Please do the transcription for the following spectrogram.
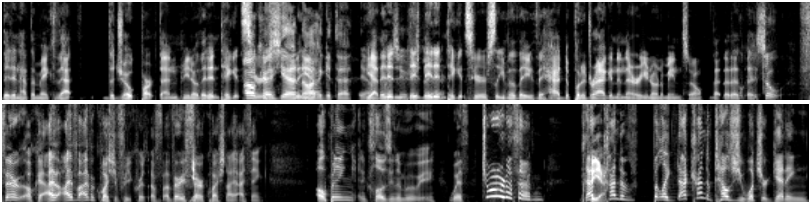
They didn't have to make that the joke part. Then, you know, they didn't take it seriously. okay, yeah, no, yeah, I get that. Yeah, yeah, they I didn't. They, they didn't take it seriously, even though they they had to put a dragon in there. You know what I mean? So that that, that, Okay, that- so fair. Okay, I, I've I have a question for you, Chris. A, a very fair question, I, I think. Opening and closing the movie with Jarnathan. That Yeah. kind of, but like that kind of tells you what you're getting.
